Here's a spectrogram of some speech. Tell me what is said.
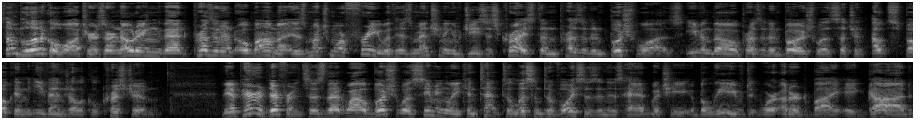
Some political watchers are noting that President Obama is much more free with his mentioning of Jesus Christ than President Bush was, even though President Bush was such an outspoken evangelical Christian. The apparent difference is that while Bush was seemingly content to listen to voices in his head which he believed were uttered by a god,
